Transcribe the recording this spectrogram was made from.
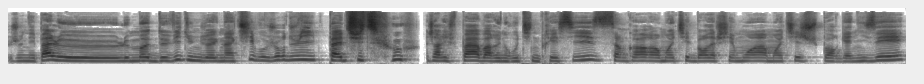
je, n'ai pas le, mode de vie d'une jeune active aujourd'hui, pas du tout. J'arrive pas à avoir une routine précise, c'est encore à moitié le bordel chez moi, à moitié je suis pas organisée.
